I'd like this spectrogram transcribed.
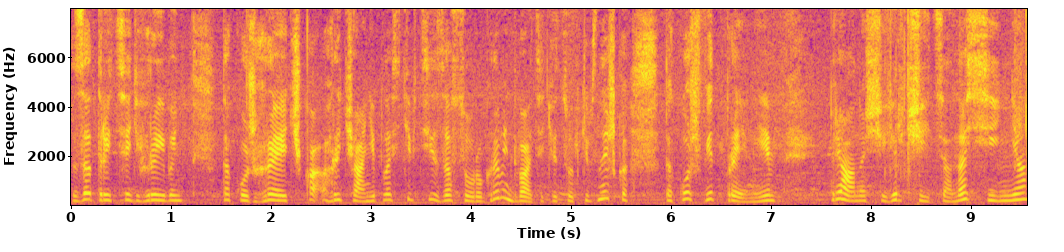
за 30 гривень. Також гречка, гречані пластівці за 40 гривень, 20% знижка. Також від премії. Прянощі, гірчиця, насіння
